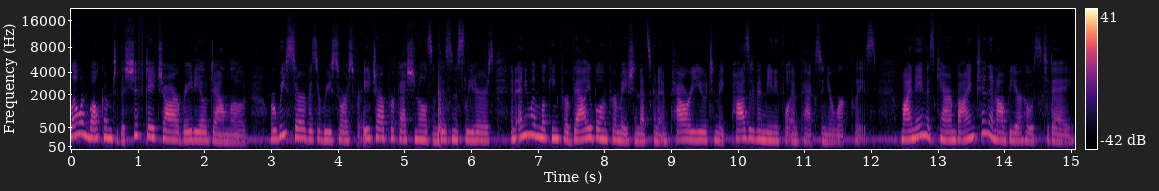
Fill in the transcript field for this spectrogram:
Hello and welcome to the Shift HR radio download, where we serve as a resource for HR professionals and business leaders and anyone looking for valuable information that's going to empower you to make positive and meaningful impacts in your workplace. My name is Karen Byington, and I'll be your host today.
